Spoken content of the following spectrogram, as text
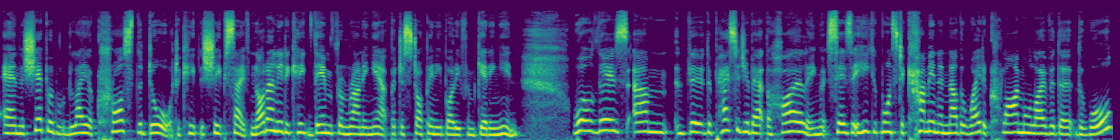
and the shepherd would lay across the door to keep the sheep safe, not only to keep them from running out, but to stop anybody from getting in. Well, there's um, the the passage about the hireling. It says that he wants to come in another way to climb all over the the wall.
